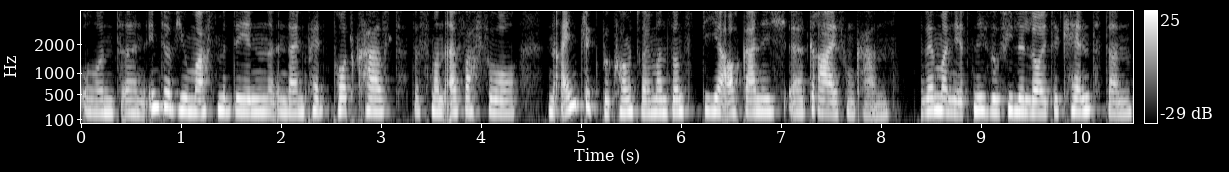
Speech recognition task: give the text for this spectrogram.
und ein Interview machst mit denen in deinem Podcast, dass man einfach so einen Einblick bekommt, weil man sonst die ja auch gar nicht äh, greifen kann. Wenn man jetzt nicht so viele Leute kennt, dann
